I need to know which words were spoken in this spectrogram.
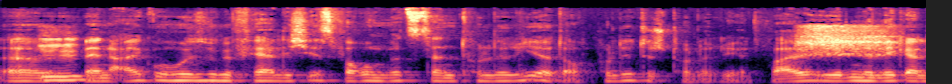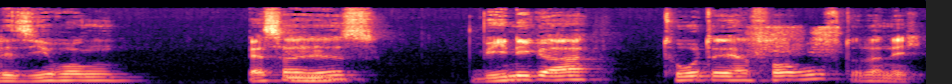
äh, mhm. wenn Alkohol so gefährlich ist, warum wird es dann toleriert, auch politisch toleriert? Weil eben eine Legalisierung besser mhm. ist, weniger Tote hervorruft oder nicht?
